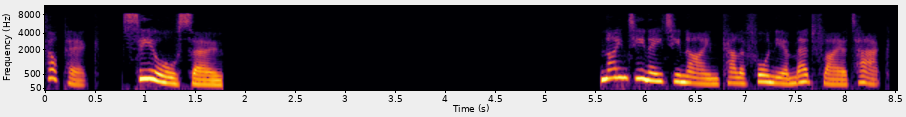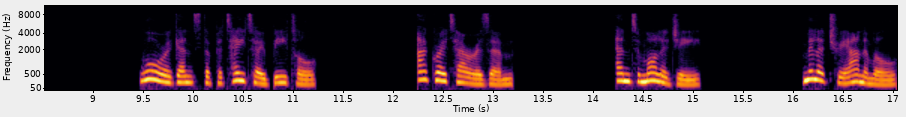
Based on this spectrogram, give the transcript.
Topic. See also. 1989 California medfly attack. War against the potato beetle. Agroterrorism. Entomology. Military animal.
